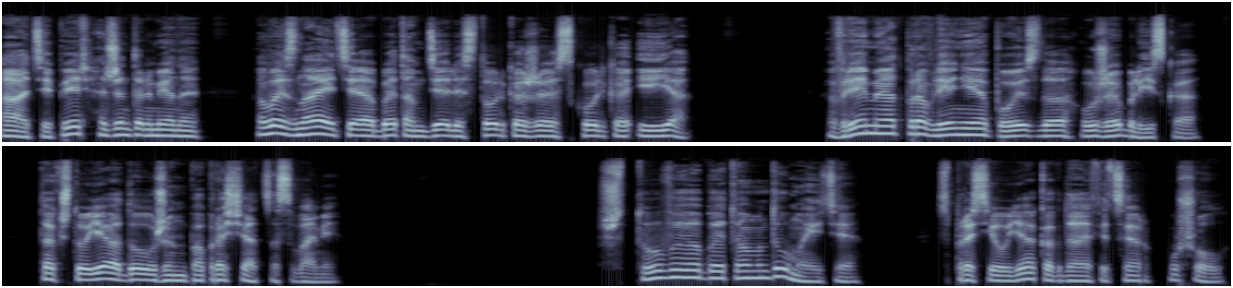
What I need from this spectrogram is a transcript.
А теперь, джентльмены, вы знаете об этом деле столько же, сколько и я. Время отправления поезда уже близко так что я должен попрощаться с вами». «Что вы об этом думаете?» – спросил я, когда офицер ушел.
